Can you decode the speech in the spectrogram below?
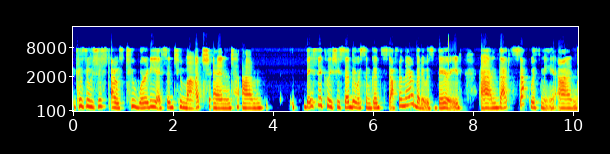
because it was just I was too wordy. I said too much, and um, basically she said there was some good stuff in there, but it was buried, and that stuck with me. And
